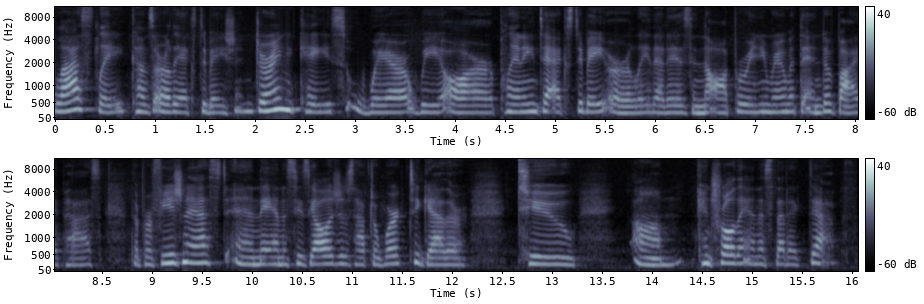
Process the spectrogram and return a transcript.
Lastly comes early extubation. During a case where we are planning to extubate early, that is in the operating room at the end of bypass, the perfusionist and the anesthesiologist have to work together to um, control the anesthetic depth.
